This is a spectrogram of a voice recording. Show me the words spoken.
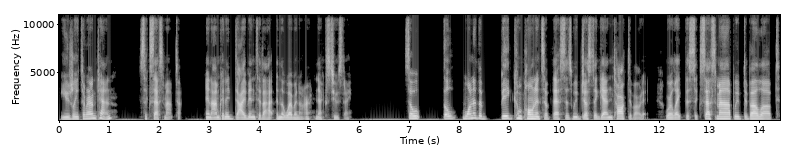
usually it's around 10, success map time. And I'm going to dive into that in the webinar next Tuesday. So, the one of the big components of this is we've just again talked about it. We're like the success map we've developed,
